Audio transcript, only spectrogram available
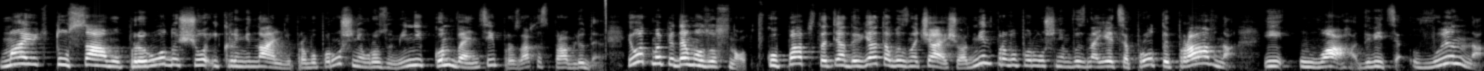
мають ту саму природу, що і кримінальні правопорушення у розумінні Конвенції про захист прав людини. І от ми підемо з основ. В КУПАП стаття 9 визначає, що адмінправопорушенням визнається протиправна і увага, дивіться, винна.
